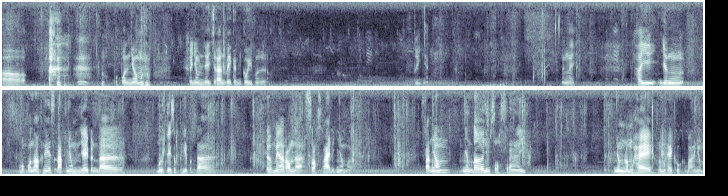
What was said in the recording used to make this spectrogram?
អឺប្រពន្ធខ្ញុំឃើញខ្ញុំនិយាយច្រើនពេកក៏អង្គុយមើល តិចហ្នឹងហើយហើយយើងបងប្អូនអរគ្នាស្ដាប់ខ្ញុំនិយាយបណ្ដើមើលទេសភាពបណ្ដើទៅមានអារម្មណ៍ថាស្រស់ស្រាយដូចខ្ញុំអត់ស្រាប់ខ្ញុំខ្ញុំដើរខ្ញុំស្រស់ស្រាយខ្ញុំលំហែលំហែខុសក្បាលខ្ញុំ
